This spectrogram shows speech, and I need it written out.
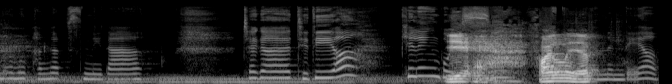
너무 반갑습니다. 제가 드디어 킬링 보이스 Yeah, finally, yep. 왔는데요.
